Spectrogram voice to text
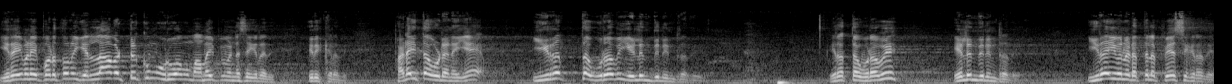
இறைவனை பொறுத்தவரை எல்லாவற்றுக்கும் உருவமும் அமைப்பும் என்ன செய்கிறது? இருக்கிறது. படைத்த உடனேயே இரத்த உறவு எழுந்து நின்றது. இரத்த உறவு எழுந்து நின்றது. இறைவனிடத்தில் பேசுகிறது.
